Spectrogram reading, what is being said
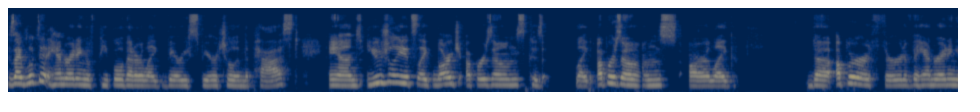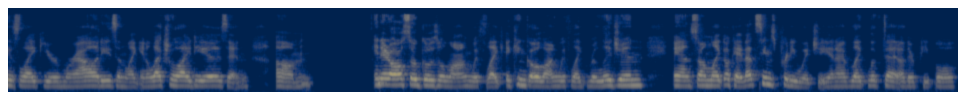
because I've looked at handwriting of people that are like very spiritual in the past and usually it's like large upper zones cuz like upper zones are like the upper third of the handwriting is like your moralities and like intellectual ideas and um and it also goes along with like it can go along with like religion and so i'm like okay that seems pretty witchy and i've like looked at other people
